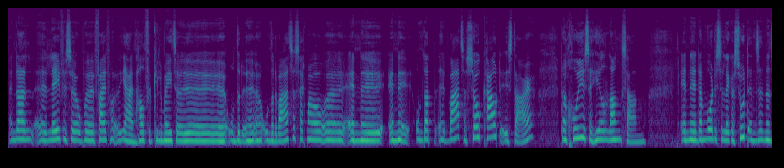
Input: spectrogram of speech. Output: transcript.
En daar eh, leven ze op eh, vijf, ja, een halve kilometer eh, onder, de, onder de water, zeg maar. en en omdat het water zo koud is daar, dan groeien ze heel langzaam. En dan worden ze lekker zoet en dan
